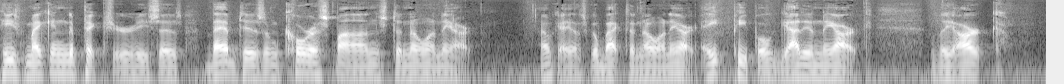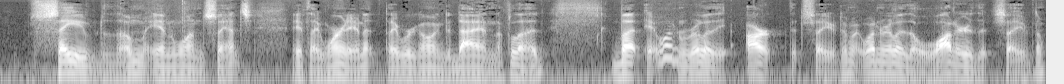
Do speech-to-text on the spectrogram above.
he's making the picture. He says baptism corresponds to Noah and the ark. Okay, let's go back to Noah and the ark. Eight people got in the ark. The ark saved them in one sense. If they weren't in it, they were going to die in the flood. But it wasn't really the ark that saved them. It wasn't really the water that saved them.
